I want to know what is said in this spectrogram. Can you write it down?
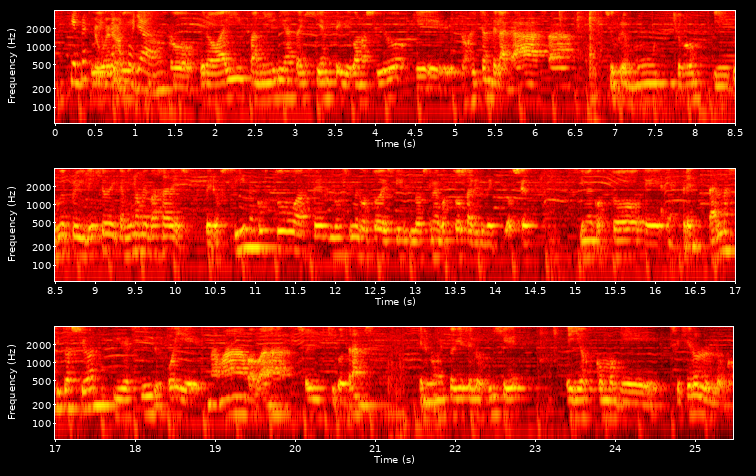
Siempre estuviste bueno, apoyado. Pero, pero, hay familias, hay gente que he conocido que los echan de la casa, sufren mucho y tuve el privilegio de que a mí no me pasara eso. Pero sí me costó hacerlo, sí me costó decirlo, sí me costó salir del closet sí me costó eh, enfrentar la situación y decir, oye, mamá, papá, soy un chico trans. En el momento que se los dije, ellos como que se hicieron los locos.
